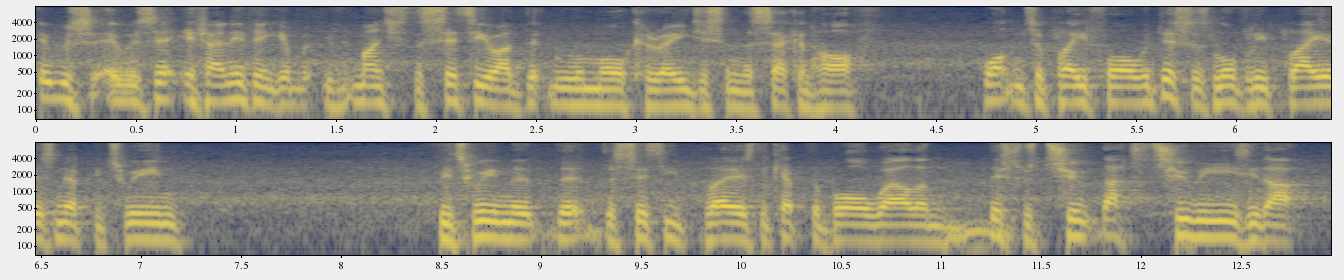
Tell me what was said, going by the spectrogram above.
it was it was if anything, it, Manchester City who had we were more courageous in the second half, wanting to play forward. This is lovely play, isn't it? Between between the, the, the City players, they kept the ball well, and this was too that's too easy. That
